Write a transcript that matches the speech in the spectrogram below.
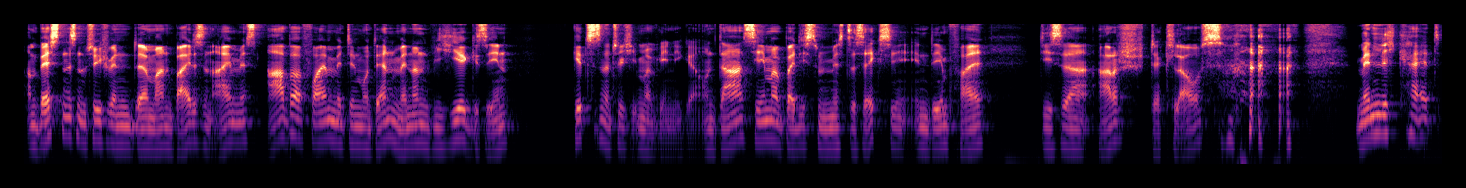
Am besten ist natürlich, wenn der Mann beides in einem ist, aber vor allem mit den modernen Männern, wie hier gesehen, gibt es natürlich immer weniger. Und da sehen wir bei diesem Mr. Sexy in dem Fall dieser Arsch, der Klaus, Männlichkeit,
